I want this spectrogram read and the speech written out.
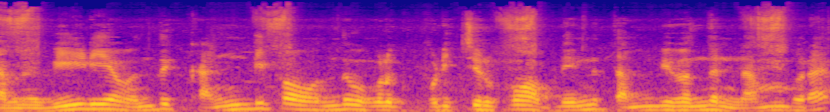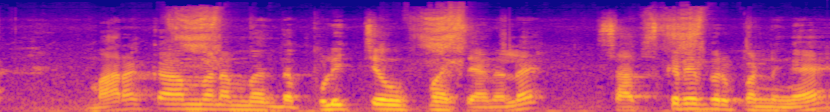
நம்ம வீடியோ வந்து கண்டிப்பாக வந்து உங்களுக்கு பிடிச்சிருக்கும் அப்படின்னு தம்பி வந்து நம்புகிறேன் மறக்காமல் நம்ம இந்த புளிச்ச உப்புமா சேனலை சப்ஸ்கிரைபர் பண்ணுங்கள்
